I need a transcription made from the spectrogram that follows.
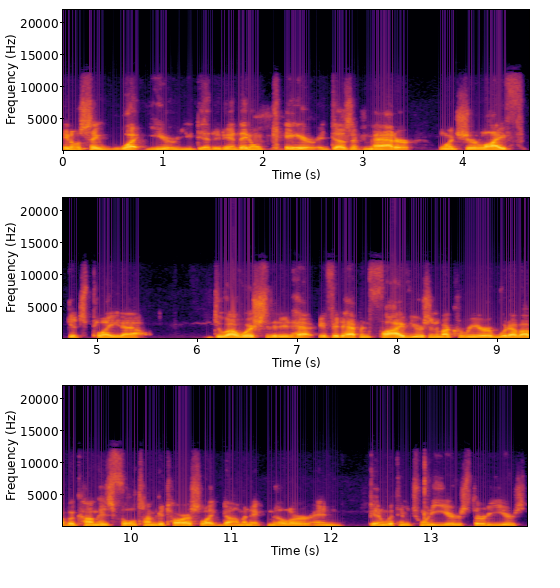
They don't say what year you did it in. They don't care. It doesn't matter once your life gets played out. Do I wish that it had, if it happened five years into my career, would have I become his full time guitarist like Dominic Miller and been with him 20 years, 30 years?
